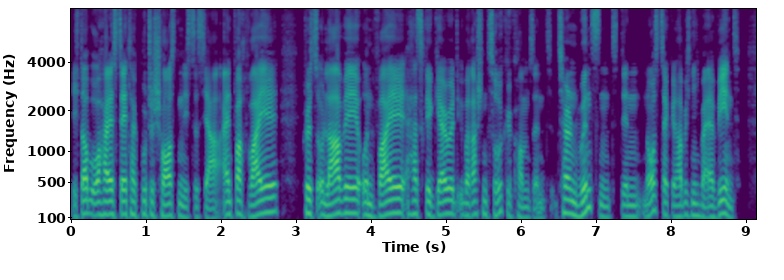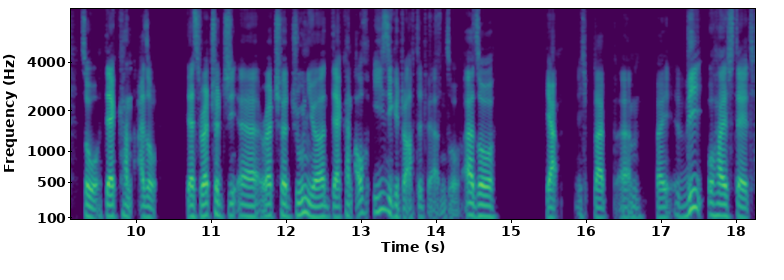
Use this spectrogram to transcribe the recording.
Ich glaube, Ohio State hat gute Chancen nächstes Jahr, einfach weil Chris Olave und weil Haskell Garrett überraschend zurückgekommen sind. Taron Vincent, den Nose Tackle, habe ich nicht mal erwähnt. So, der kann also, der ist J äh, Redshirt Junior, der kann auch easy gedraftet werden so. Also, ja, ich bleibe, ähm, bei the Ohio State.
